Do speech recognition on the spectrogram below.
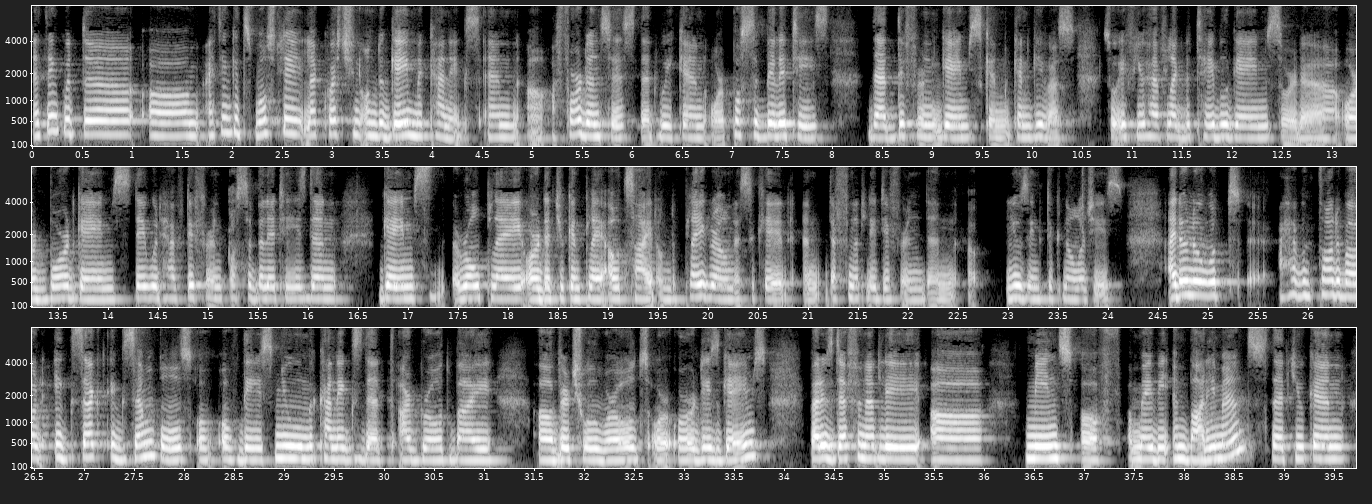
i think with the um, i think it's mostly like question on the game mechanics and uh, affordances that we can or possibilities that different games can can give us. So if you have like the table games or the or board games they would have different possibilities than games role play or that you can play outside on the playground as a kid and definitely different than uh, using technologies. I don't know what i haven't thought about exact examples of, of these new mechanics that are brought by uh, virtual worlds or or these games but it's definitely uh, means of maybe embodiments that you can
